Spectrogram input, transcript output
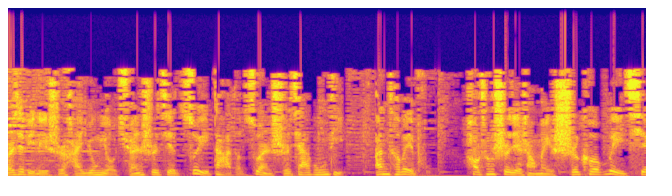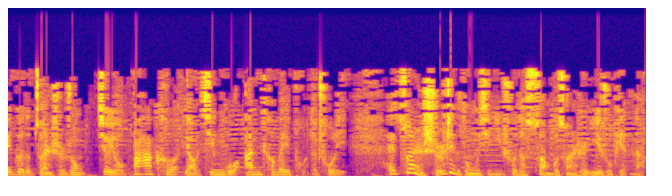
而且比利时还拥有全世界最大的钻石加工地安特卫普，号称世界上每十颗未切割的钻石中就有八颗要经过安特卫普的处理。哎，钻石这个东西，你说它算不算是艺术品呢？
